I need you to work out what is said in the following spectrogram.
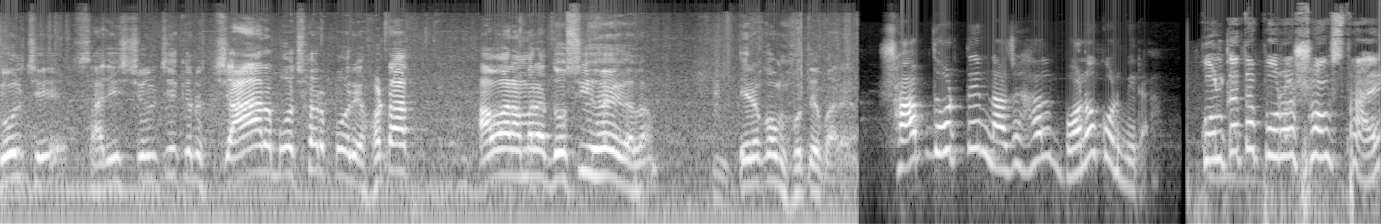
চলছে সাজিশ চলছে কিন্তু চার বছর পরে হঠাৎ আবার আমরা দোষী হয়ে গেলাম। এরকম হতে পারে না। সাপ ধরতে নাজেহাল বনকর্মীরা। কলকাতা পৌর সংস্থায়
